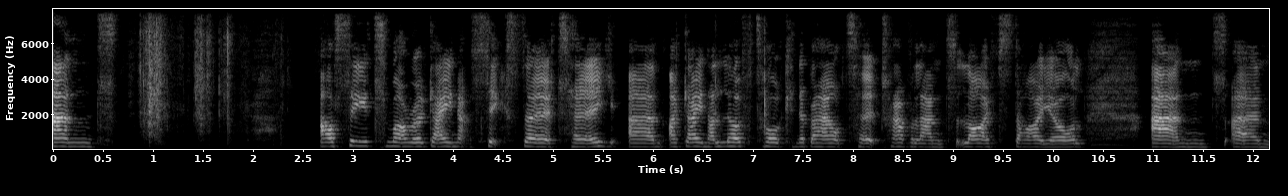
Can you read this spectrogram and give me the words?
and I'll see you tomorrow again at 6.30 um, again I love talking about uh, travel and lifestyle and um,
